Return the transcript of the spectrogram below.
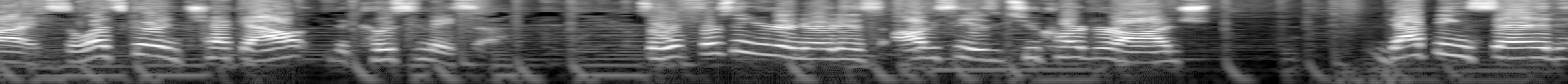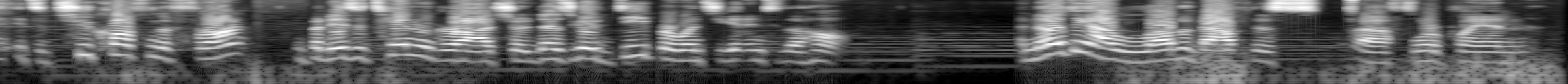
All right, so let's go and check out the Costa Mesa. So first thing you're gonna notice, obviously is a two car garage. That being said, it's a two car from the front, but it is a tandem garage, so it does go deeper once you get into the home. Another thing I love about this uh, floor plan,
